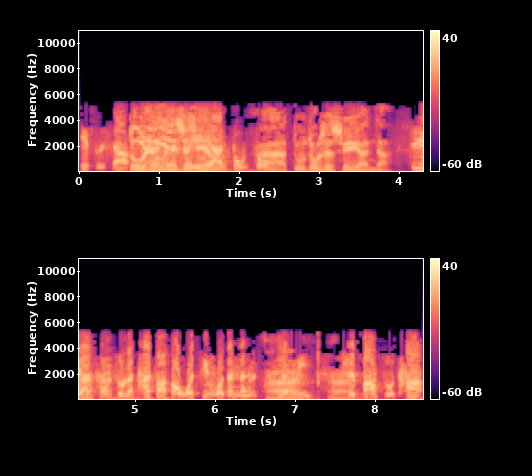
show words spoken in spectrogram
一直想渡人也是随这样缘，度众。啊，度众是随缘的，既然成熟了，他找到我，尽我的能、啊能力啊去帮助他。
